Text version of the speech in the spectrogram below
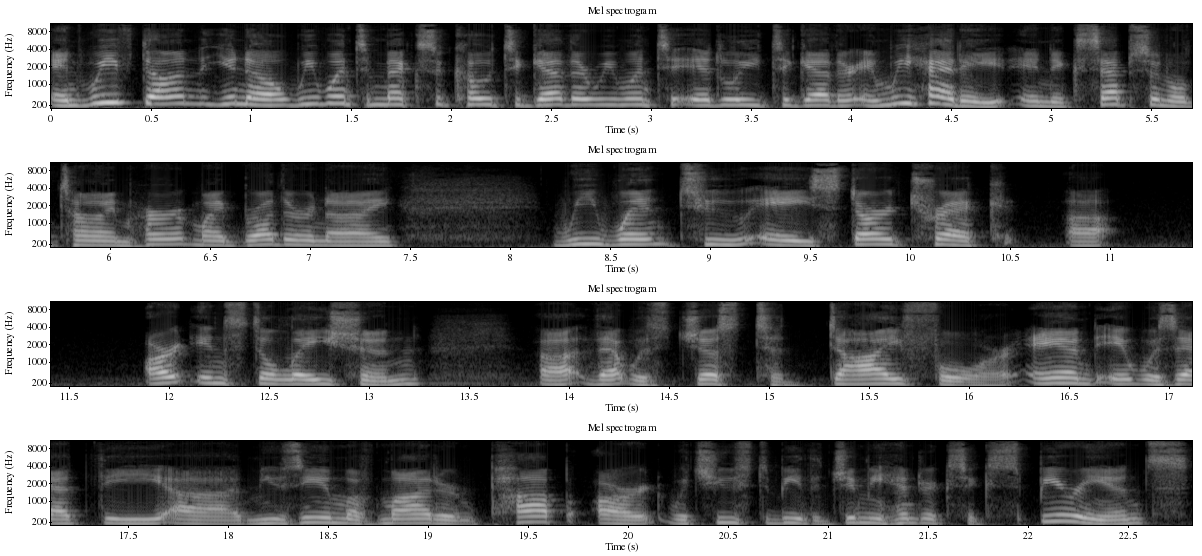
and we've done, you know, we went to Mexico together, we went to Italy together, and we had a an exceptional time. Her, my brother, and I, we went to a Star Trek uh, art installation uh, that was just to die for. And it was at the uh, Museum of Modern Pop Art, which used to be the Jimi Hendrix Experience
